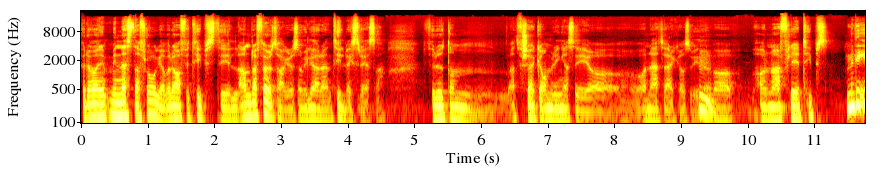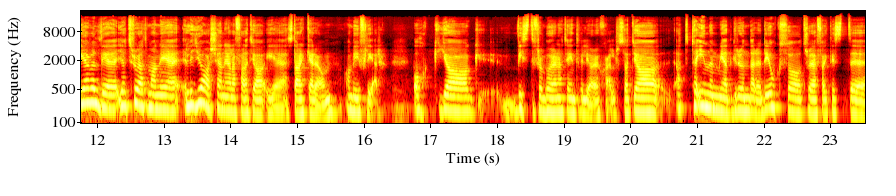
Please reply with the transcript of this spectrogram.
För det var min nästa fråga, vad du har för tips till andra företagare som vill göra en tillväxtresa? Förutom att försöka omringa sig och, och nätverka och så vidare. Mm. Vad, har du några fler tips? Men det är väl det, jag tror att man är, eller jag känner i alla fall att jag är starkare om, om vi är fler. Mm. Och jag visste från början att jag inte vill göra det själv. Så att, jag, att ta in en medgrundare, det är också, tror jag faktiskt, eh,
